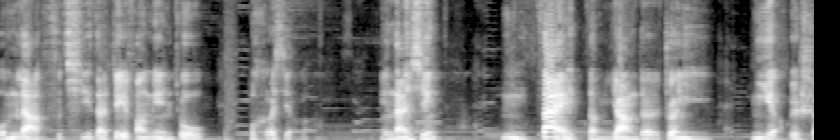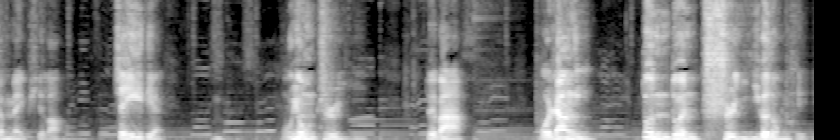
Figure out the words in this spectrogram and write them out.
我们俩夫妻在这方面就不和谐了。因为男性，你再怎么样的专一，你也会审美疲劳，这一点不用质疑，对吧？我让你顿顿吃一个东西，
